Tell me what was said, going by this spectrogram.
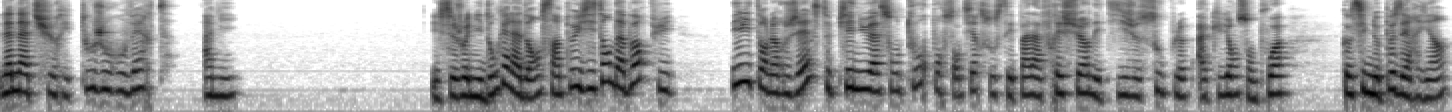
La nature est toujours ouverte, ami. Il se joignit donc à la danse, un peu hésitant d'abord, puis imitant leurs gestes, pieds nus à son tour pour sentir sous ses pas la fraîcheur des tiges souples accueillant son poids, comme s'il ne pesait rien.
